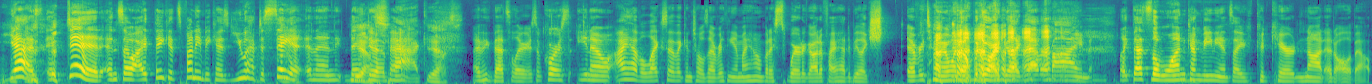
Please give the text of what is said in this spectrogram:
Yes, it did. And so I think it's funny because you have to say it and then they do it back. Yes. I think that's hilarious. Of course, you know, I have Alexa that controls everything in my home, but I swear to God, if I had to be like, shh, every time I want to open a door, I'd be like, never mind. Like, that's the one convenience I could care not at all about.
